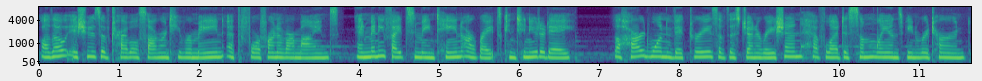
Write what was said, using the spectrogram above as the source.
Although issues of tribal sovereignty remain at the forefront of our minds, and many fights to maintain our rights continue today, the hard won victories of this generation have led to some lands being returned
